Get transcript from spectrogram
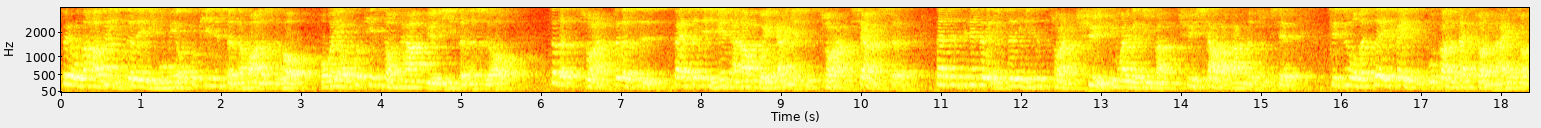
对我们好像以色列民，我们有不听神的话的时候，我们有不听从他远离神的时候。这个“转”这个字，在圣经里面谈到悔改，也是转向神。但是今天这个以色列民是转去另外一个地方，去效法他们的祖先。其实我们这一辈子不断的在转来转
